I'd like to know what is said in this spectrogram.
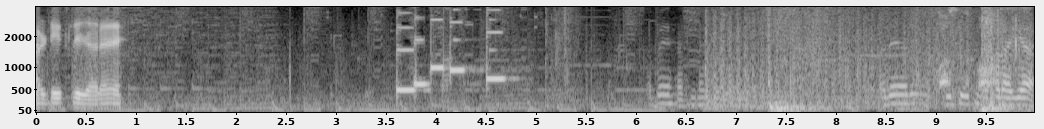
आरटीएक्स ले जा रहा है। अबे हटना अरे अरे the ऊपर आ गया.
